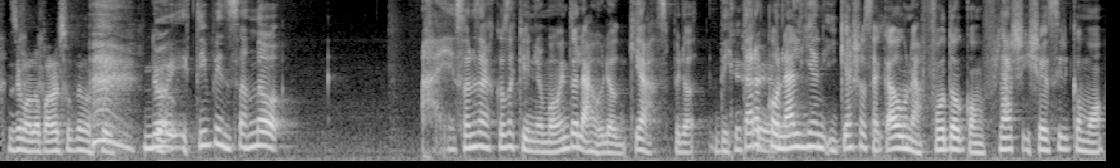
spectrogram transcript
Entonces cuando paró el subte no estoy. No, Pero- estoy pensando. Ay, son esas cosas que en el momento las bloqueas, pero de Qué estar feo. con alguien y que haya sacado una foto con flash y yo decir como,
